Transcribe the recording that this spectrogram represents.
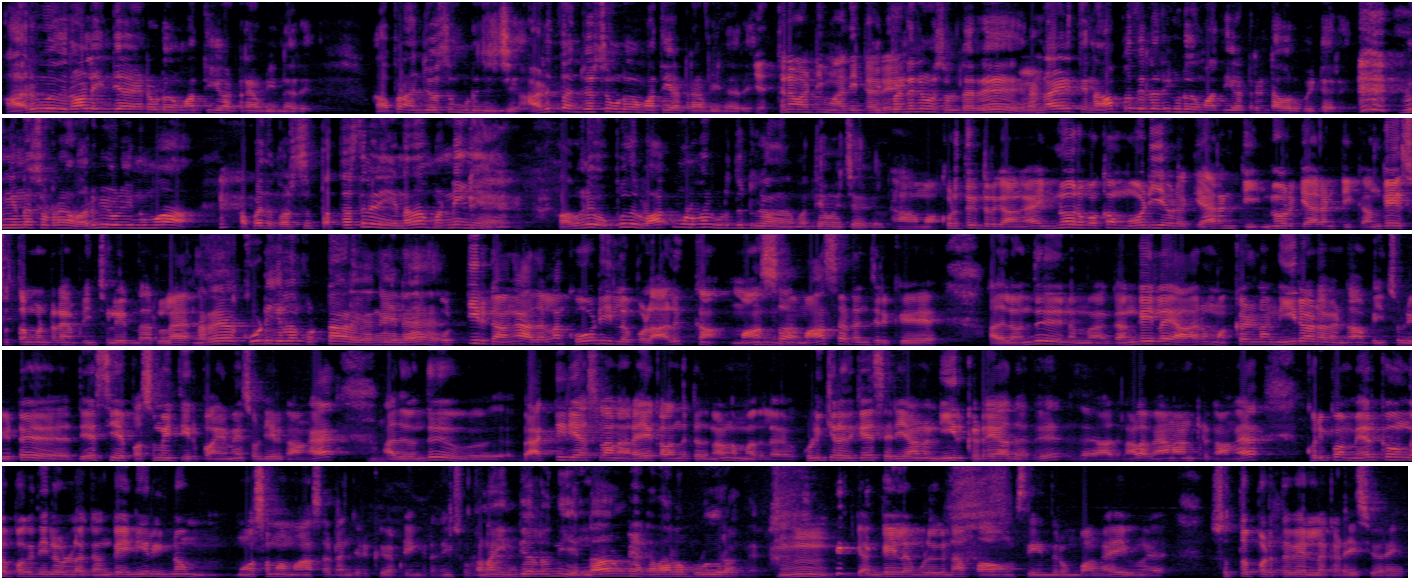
அறுபது நாள் இந்தியா என்கிட்ட விடுங்க மாத்தி காட்டுறேன் அப்படின்னாரு. அப்புறம் அஞ்சு வருஷம் முடிஞ்சிச்சு. அடுத்த அஞ்சு வருஷம் விடுங்க மாத்தி காட்டுறேன் அப்படின்னாரு. எத்தனை வாட்டி மாத்திட்டாரு? இப்ப என்ன சொல்லிட்டாரு? ரெண்டாயிரத்தி நாற்பதுல வரைக்கும் விடுங்க மாத்தி காட்டுறேன்ட்டு அவர் போயிட்டாரு. இவங்க என்ன சொல்றாங்க? வறுமை ஒழியணுமா? அப்ப இந்த வருஷம் பத்து வருஷத்துல நீங்க என்னதான் பண்ணீங்க? அவங்களே ஒப்புதல் வாக்குமூலம் மாதிரி கொடுத்துட்டு இருக்காங்க மத்திய அமைச்சர்கள். ஆமா கொடுத்துக்கிட்டு இருக்காங்க இன்னொரு பக்கம் மோடியோட கேரண்டி இன்னொரு கேரண்டி கங்கையை சுத்தம் பண்றேன் அப்படின்னு சொல்லியிருந்தாருல. நிறைய கோடிகள்லாம் கொட்டினாங்களே கங்கையில. கொட்டியிருக்காங்க. அதெல்லாம் கோடி இல்ல போல அழுக்காம். மாசா மாசு அடைஞ்சிருக்கு அதுல வந்து நம்ம கங்கையில யாரும் மக்கள்லாம் நீராட வேண்டாம் அப்படின்னு சொல்லிட்டு தேசிய பசுமை தீர்ப்பாயமே சொல்லியிருக்காங்க. அது வந்து பாக்டீரியாஸ்லாம் நிறைய கலந்துட்டதுனால நம்ம அதுல குளிக்கிறதுக்கே சரியான நீர் கிடையாது அது. அது- அதனால வேணான்ட்டு இருக்காங்க குறிப்பா மேற்கு வங்க பகுதியில் உள்ள கங்கை நீர் இன்னும் மோசமா மாசு அடைஞ்சிருக்கு அப்படிங்கிறதையும் சொல்றாங்க. ஆனா இந்தியால இருந்து எல்லாருமே அங்கதான் முழுகுறாங்க. ம் கங்கையில முழுகுனா பாவம் சீந்துரும்பாங்க. இவங்க சுத்தப்படுத்தவே இல்லை கடைசி வரையும்.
